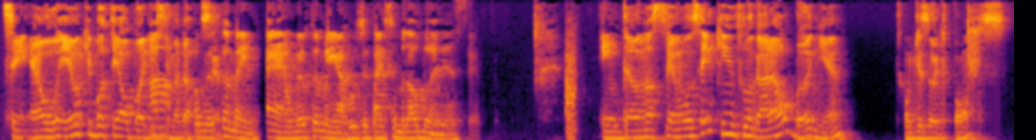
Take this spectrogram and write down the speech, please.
Sim, é o, eu que botei a Albânia em cima da Ah, o meu Rússia. também. É, o meu também. A Rússia tá em cima da Albânia. Certo. Então nós temos em quinto lugar a Albânia, com 18 pontos.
